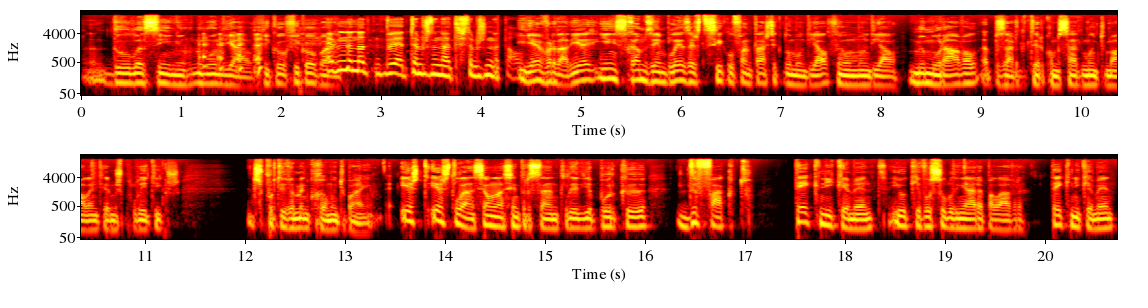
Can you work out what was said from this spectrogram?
do lacinho no Mundial. ficou, ficou bem. É no Nat- estamos, no, estamos no Natal. E é verdade. E, e encerramos em beleza este ciclo fantástico do Mundial. Foi um Mundial memorável, apesar de ter começado muito mal em termos políticos. Desportivamente correu muito bem. Este, este lance é um lance interessante, Lídia, porque, de facto, tecnicamente, e eu aqui vou sublinhar a palavra, tecnicamente,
